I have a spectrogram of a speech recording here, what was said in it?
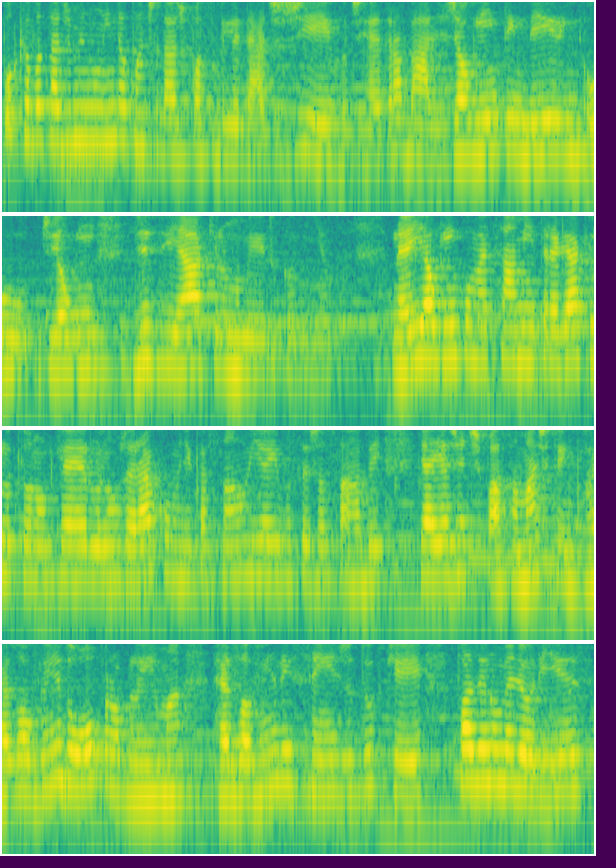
porque eu vou estar diminuindo a quantidade de possibilidades de erro, de retrabalho, de alguém entender ou de alguém desviar aquilo no meio do caminho. Né? E alguém começar a me entregar aquilo que eu não quero, não gerar comunicação, e aí vocês já sabem, e aí a gente passa mais tempo resolvendo o problema, resolvendo incêndio, do que fazendo melhorias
